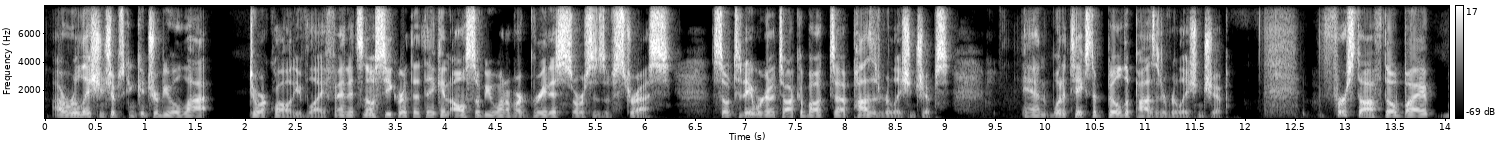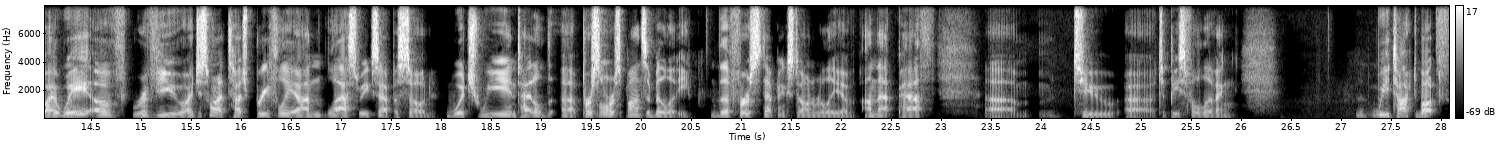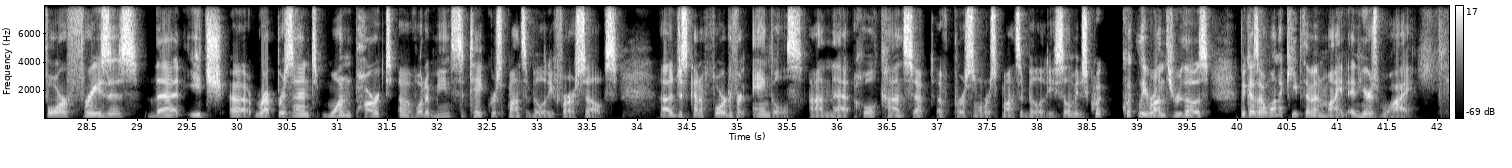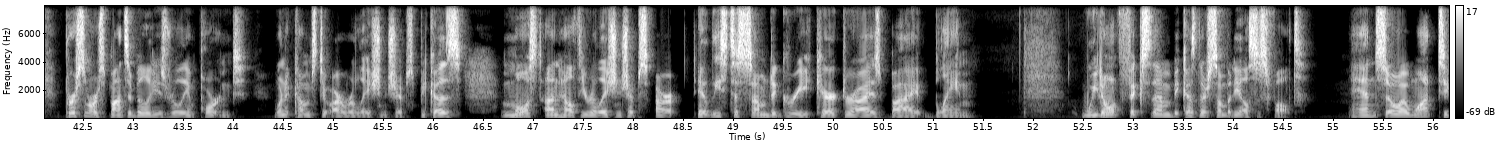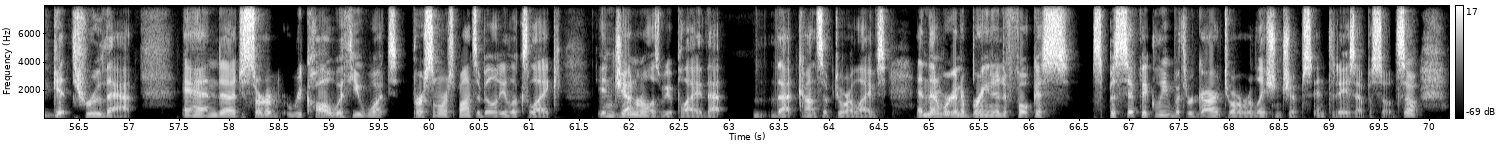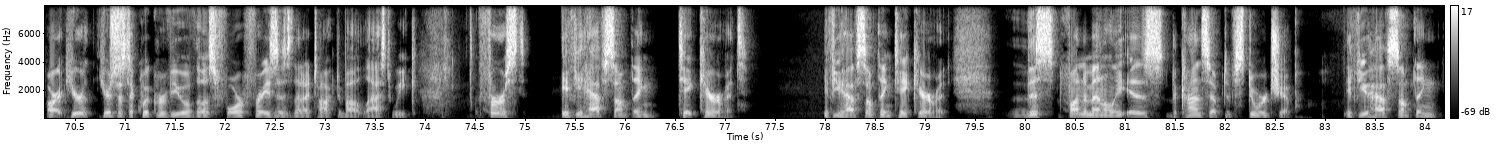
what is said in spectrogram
Our relationships can contribute a lot to our quality of life. And it's no secret that they can also be one of our greatest sources of stress. So today we're going to talk about uh, positive relationships and what it takes to build a positive relationship. First off, though, by by way of review, I just want to touch briefly on last week's episode, which we entitled uh, "Personal Responsibility," the first stepping stone, really, of on that path um, to uh, to peaceful living we talked about four phrases that each uh, represent one part of what it means to take responsibility for ourselves. Uh, just kind of four different angles on that whole concept of personal responsibility. So let me just quick, quickly run through those because I want to keep them in mind. And here's why personal responsibility is really important when it comes to our relationships because most unhealthy relationships are, at least to some degree, characterized by blame. We don't fix them because they're somebody else's fault. And so I want to get through that and uh, just sort of recall with you what personal responsibility looks like in general as we apply that that concept to our lives. And then we're going to bring it into focus specifically with regard to our relationships in today's episode. So, all right, here here's just a quick review of those four phrases that I talked about last week. First, if you have something, take care of it. If you have something, take care of it. This fundamentally is the concept of stewardship. If you have something,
